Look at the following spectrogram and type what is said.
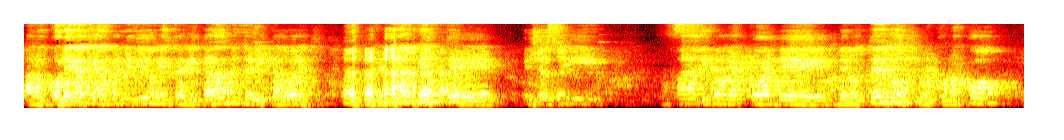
a los colegas que han permitido entrevistar a los entrevistadores. Este, yo soy un fanático hardcore de, de los ternos, los conozco,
